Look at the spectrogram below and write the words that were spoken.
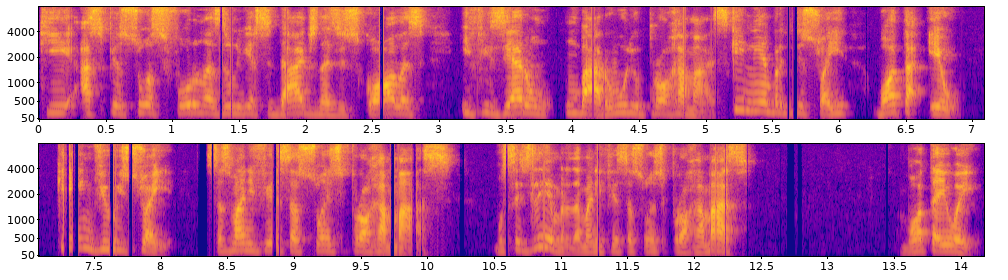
que as pessoas foram nas universidades, nas escolas e fizeram um barulho pró-Hamas. Quem lembra disso aí? Bota eu. Quem viu isso aí? Essas manifestações pró-Hamas. Vocês lembram das manifestações pró-Hamas? Bota eu aí.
